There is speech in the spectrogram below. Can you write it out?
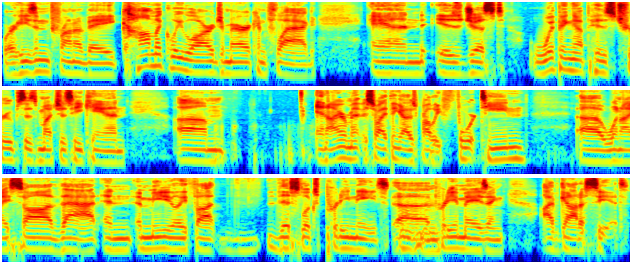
where he's in front of a comically large American flag and is just whipping up his troops as much as he can. Um, and I remember, so I think I was probably 14 uh, when I saw that and immediately thought, this looks pretty neat, uh, pretty amazing. I've got to see it.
